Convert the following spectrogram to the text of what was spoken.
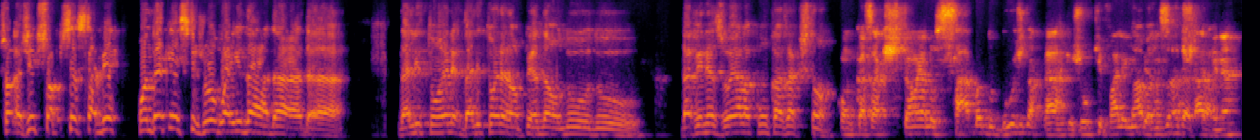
Só, a gente só precisa saber quando é que é esse jogo aí da, da, da, da Lituânia. Da Lituânia, não, perdão, do, do, da Venezuela com o Cazaquistão. Com o Cazaquistão é no sábado, duas da tarde, o jogo que vale a liderança da chave, né?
